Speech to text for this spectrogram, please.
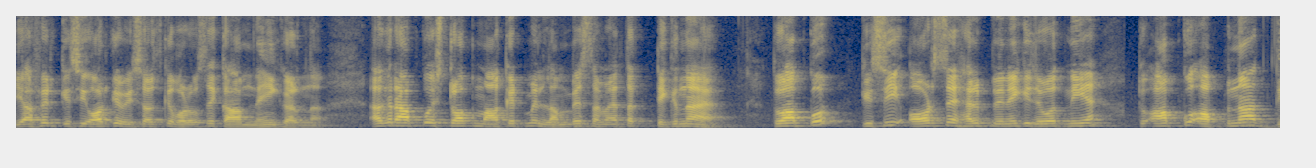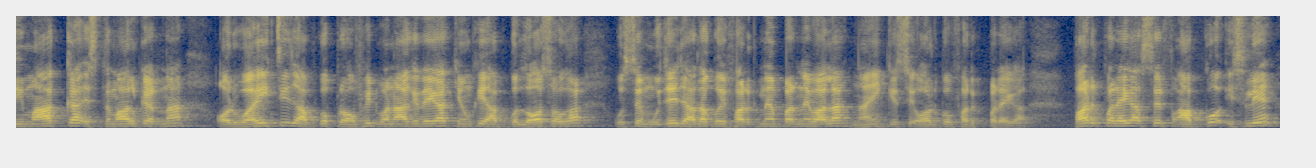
या फिर किसी और के रिसर्च के भरोसे काम नहीं करना। अगर आपको स्टॉक मार्केट में लंबे समय तक टिकना है तो आपको किसी और से हेल्प लेने की ज़रूरत नहीं है। तो आपको अपना दिमाग का इस्तेमाल करना और वही चीज़ आपको प्रॉफिट बना के देगा, क्योंकि आपको लॉस होगा, उससे मुझे ज़्यादा कोई फ़र्क नहीं पड़ने वाला, ना ही किसी और को फ़र्क पड़ेगा। फ़र्क पड़ेगा सिर्फ़ आपको, इसलिए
